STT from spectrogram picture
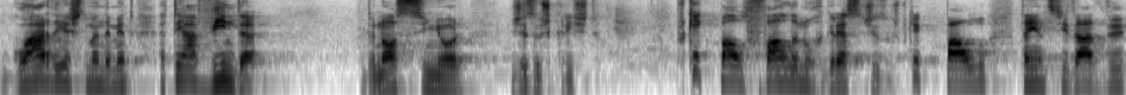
guarda este mandamento até à vinda do nosso Senhor Jesus Cristo. Porquê é que Paulo fala no regresso de Jesus? Porquê é que Paulo tem a necessidade de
